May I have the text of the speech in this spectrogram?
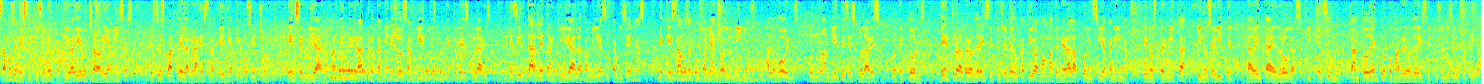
Estamos en la institución educativa Diego Chavarría Misas. Esto es parte de la gran estrategia que hemos hecho en seguridad, en la parte integral, pero también en los ambientes protectores escolares. Es decir, darle tranquilidad a las familias itagüiseñas de que estamos acompañando a los niños, a los jóvenes, con unos ambientes escolares protectores. Dentro y alrededor de la institución educativa vamos a tener a la policía canina que nos permita y nos evite la venta de drogas y consumo, tanto dentro como alrededor de las instituciones educativas.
